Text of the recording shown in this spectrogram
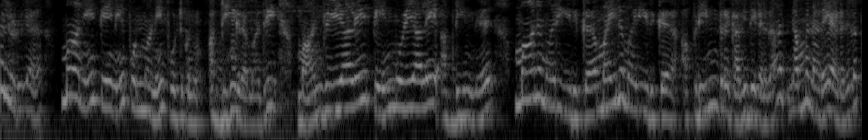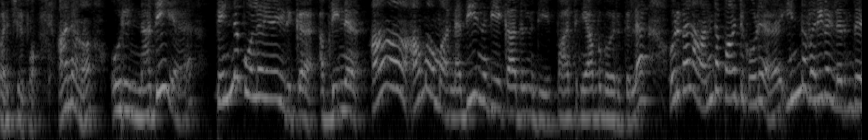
கடலுடைய மானே தேனே பொன்மானே போட்டுக்கணும். அப்படிங்கிற மாதிரி மான்விழியாலே தேன்மொழியாலே அப்படின்னு மான மாதிரி இருக்க மயில மாதிரி இருக்க அப்படின்ற கவிதைகளை தான் நம்ம நிறைய இடத்துல படிச்சிருப்போம். ஆனா ஒரு நதிய பெண்ண போலவே இருக்க அப்படின்னு ஆ ஆமா ஆமா நதிய நதியை காதல் நதியை பாட்டு ஞாபகம் வருதுல்ல? ஒரு ஒருவேளை அந்த பாட்டு கூட இந்த வரிகள்ல இருந்து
